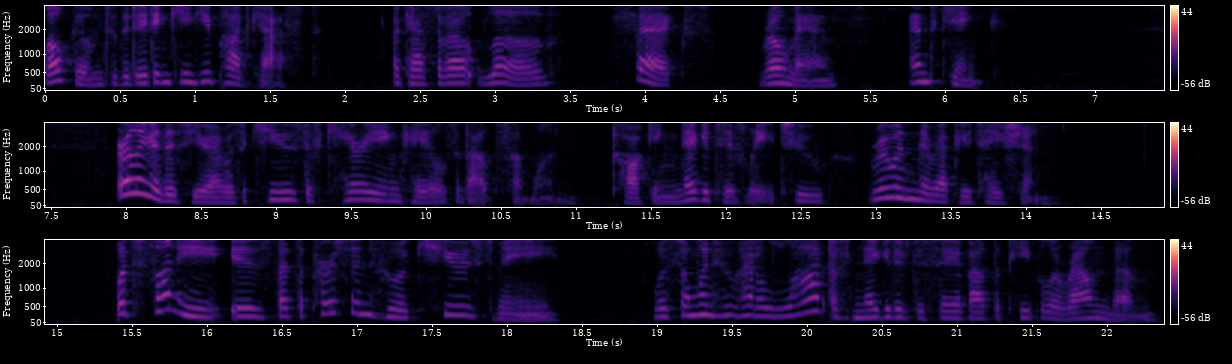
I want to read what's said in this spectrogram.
Welcome to the Dating Kinky Podcast, a cast about love, sex, romance, and kink. Earlier this year, I was accused of carrying tales about someone, talking negatively to ruin their reputation. What's funny is that the person who accused me was someone who had a lot of negative to say about the people around them,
